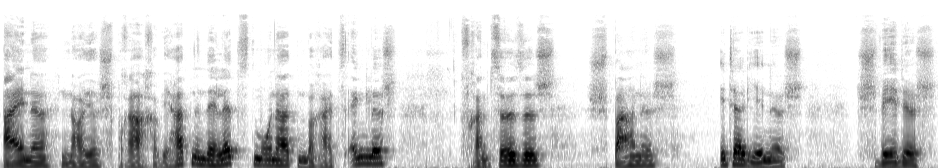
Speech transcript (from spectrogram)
eine neue Sprache. Wir hatten in den letzten Monaten bereits Englisch, Französisch, Spanisch, Italienisch, Schwedisch,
